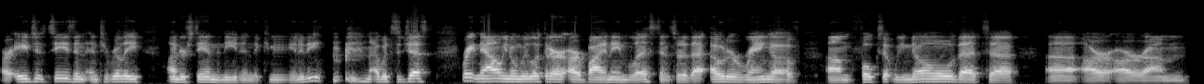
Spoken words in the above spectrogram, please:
our agencies and, and to really understand the need in the community. I would suggest right now, you know, when we look at our, our by name list and sort of that outer ring of um, folks that we know that uh, uh, are are um,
